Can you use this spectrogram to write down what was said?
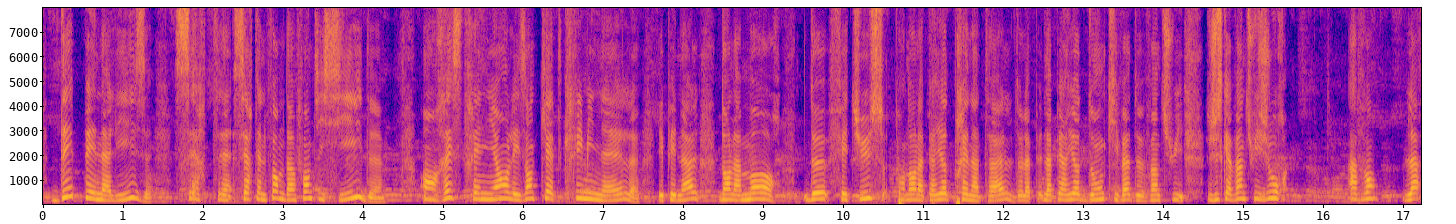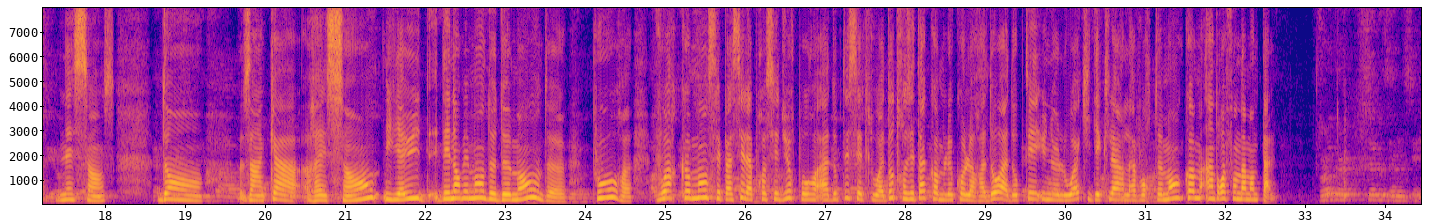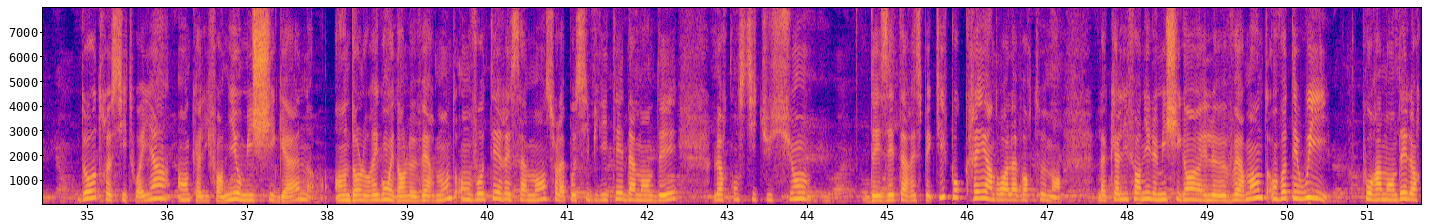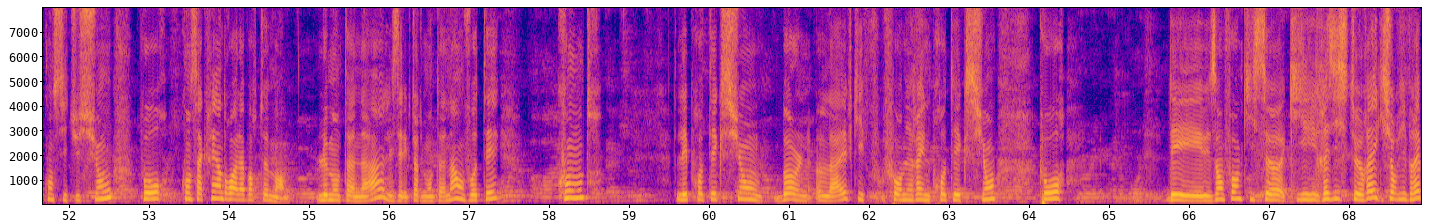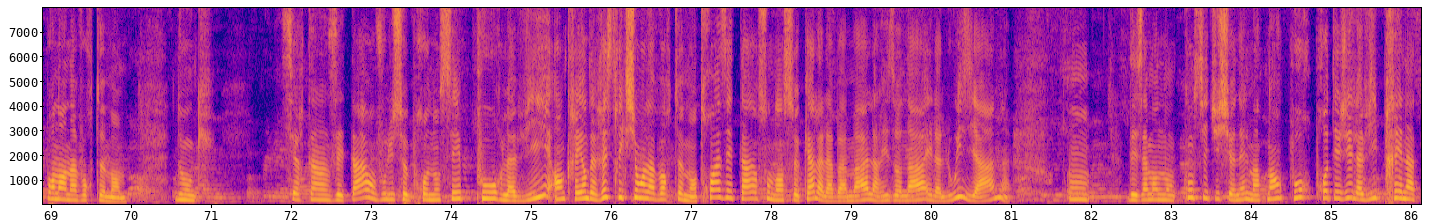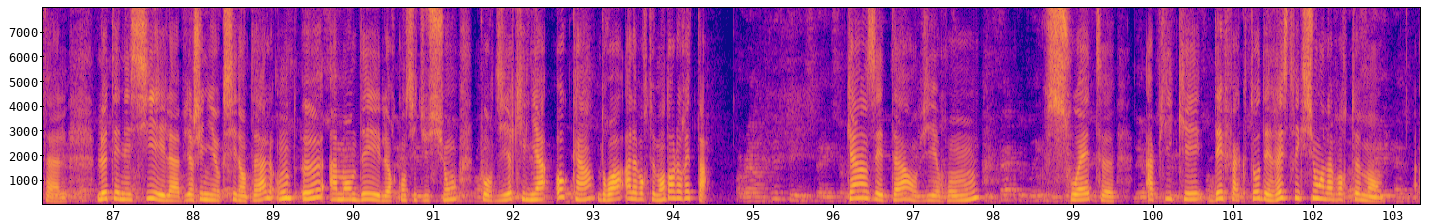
dépénalise certaines, formes d'infanticide en restreignant les enquêtes criminelles et pénales dans la mort de fœtus pendant la période prénatale, de la, période donc qui va de 28 jusqu'à 28 jours avant la naissance. Un cas récent, il y a eu énormément de demandes pour voir comment s'est passée la procédure pour adopter cette loi. D'autres États, comme le Colorado, ont adopté une loi qui déclare l'avortement comme un droit fondamental. D'autres citoyens en Californie, au Michigan, dans l'Oregon et dans le Vermont ont voté récemment sur la possibilité d'amender leur constitution des États respectifs pour créer un droit à l'avortement. La Californie, le Michigan et le Vermont ont voté oui pour amender leur constitution pour consacrer un droit à l'avortement. Le Montana, les électeurs du Montana ont voté contre les protections Born Alive qui fourniraient une protection pour des enfants qui, résisteraient et qui survivraient pendant un avortement. Donc, Certains États ont voulu se prononcer pour la vie en créant des restrictions à l'avortement. Trois États sont dans ce cas, l'Alabama, l'Arizona et la Louisiane, ont des amendements constitutionnels maintenant pour protéger la vie prénatale. Le Tennessee et la Virginie occidentale ont, eux, amendé leur constitution pour dire qu'il n'y a aucun droit à l'avortement dans leur État. 15 États environ souhaitent appliquer de facto des restrictions à l'avortement.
